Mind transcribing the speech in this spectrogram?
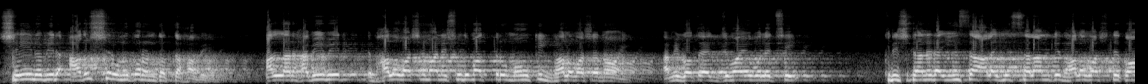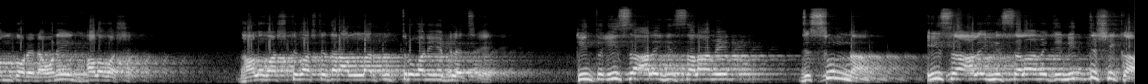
সেই নবীর আদর্শের অনুকরণ করতে হবে। আল্লাহর হাবিবের ভালোবাসা মানে শুধুমাত্র মৌখিক ভালোবাসা নয়। আমি গত এক জুমায় বলেছি, খ্রিস্টানেরা ঈসা আলহিসাল্লামকে ভালোবাসতে কম করে না, অনেক ভালোবাসে। ভালোবাসতে বাসতে তারা আল্লাহর পুত্র বানিয়ে ফেলেছে। কিন্তু ঈসা আলহিসালামের যে সুন্না ঈসা আলহিসালামের যে নির্দেশিকা,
